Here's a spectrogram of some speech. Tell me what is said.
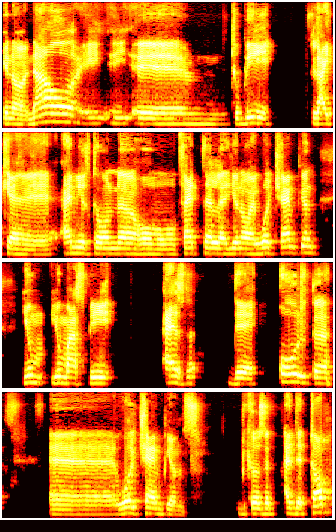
you know now um, to be like uh, Hamilton or Vettel you know a world champion you you must be as the old uh, world champions because at the top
